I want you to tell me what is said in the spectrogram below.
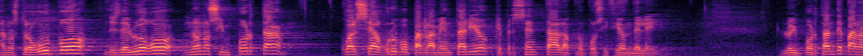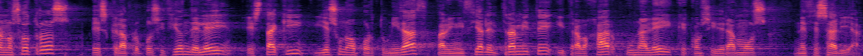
A nuestro grupo, desde luego, no nos importa cuál sea el grupo parlamentario que presenta la proposición de ley. Lo importante para nosotros es que la proposición de ley está aquí y es una oportunidad para iniciar el trámite y trabajar una ley que consideramos necesaria.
